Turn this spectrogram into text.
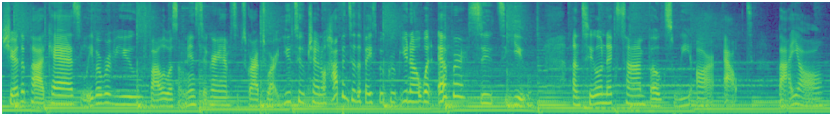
Share the podcast, leave a review, follow us on Instagram, subscribe to our YouTube channel, hop into the Facebook group, you know, whatever suits you. Until next time, folks, we are out. Bye, y'all.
